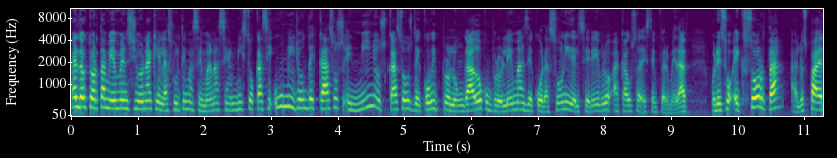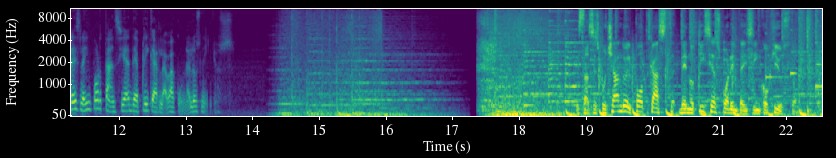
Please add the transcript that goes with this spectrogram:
El doctor también menciona que en las últimas semanas se han visto casi un millón de casos en niños, casos de COVID prolongado con problemas de corazón y del cerebro a causa de esta enfermedad. Por eso exhorta a los padres la importancia de aplicar la vacuna a los niños. Estás escuchando el podcast de Noticias 45 Houston.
